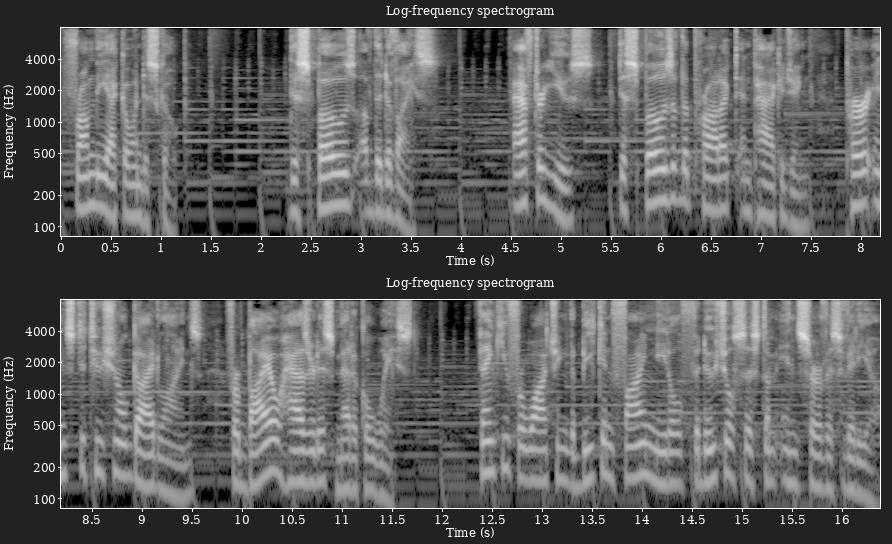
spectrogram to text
from the echo endoscope. Dispose of the device. After use, dispose of the product and packaging per institutional guidelines for biohazardous medical waste. Thank you for watching the Beacon Fine Needle Fiducial System in-service video.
